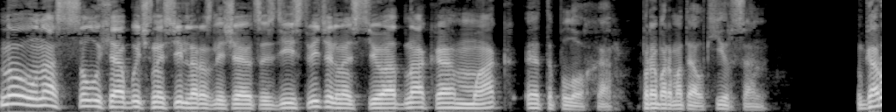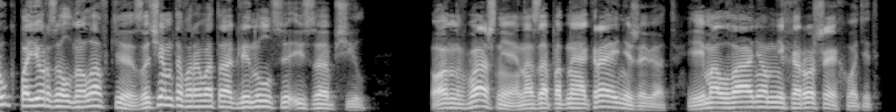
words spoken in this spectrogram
Ну, у нас слухи обычно сильно различаются с действительностью, однако маг — это плохо», — пробормотал Кирсан. Гарук поерзал на лавке, зачем-то воровато оглянулся и сообщил. «Он в башне, на западной окраине живет, и молва о нем нехорошая ходит.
